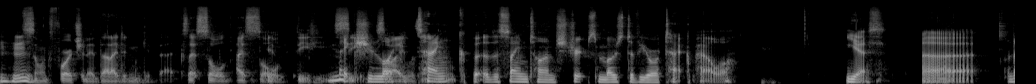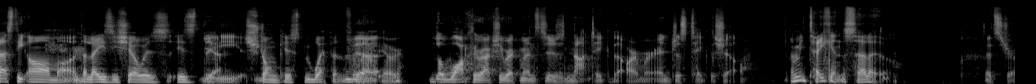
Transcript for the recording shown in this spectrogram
Mhm. It's so unfortunate that I didn't get that because I sold I sold the Makes seed, you so like a was- tank, but at the same time strips most of your attack power. Yes. Uh, That's the armor. The lazy shell is is the Yeah. strongest weapon for The- Mario. The walkthrough actually recommends to just not take the armor and just take the shell. I mean, take it and sell it. That's true.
